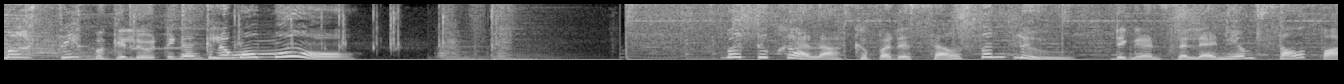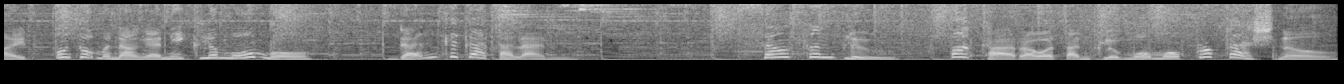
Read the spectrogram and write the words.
Masih bergelut dengan kelomomo. Bertukarlah kepada Selsun Blue dengan selenium sulfide untuk menangani kelomomo dan kegatalan. Selsun Blue, pakar rawatan kelomomo profesional.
